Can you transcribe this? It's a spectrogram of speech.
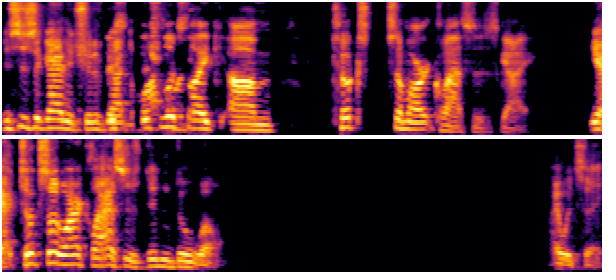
this is a guy that should have this, gotten. a this looks like um, took some art classes guy. Yeah, took some art classes, didn't do well. I would say.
